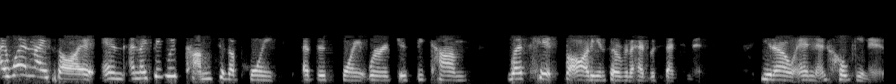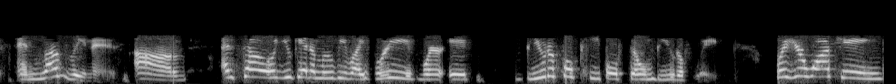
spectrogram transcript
I went and I saw it and and I think we've come to the point at this point where it just becomes let's hit the audience over the head with sentiment, you know, and and hokiness and loveliness. Um, and so you get a movie like Breathe where it's beautiful people filmed beautifully. But you're watching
